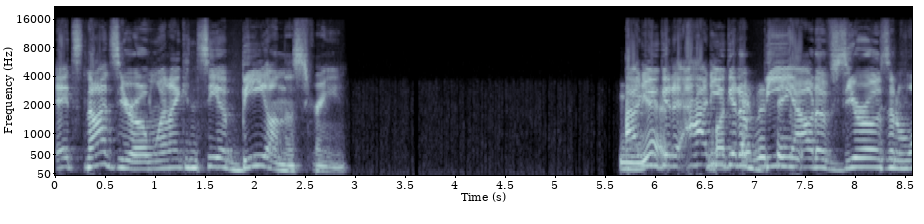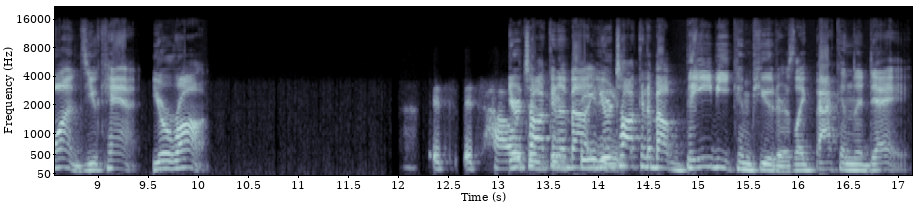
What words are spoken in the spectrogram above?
It's not zero and one. I can see a B on the screen. How do Yes, you get a, how do you get a B out of zeros and ones? You can't. You're wrong. It's it's how You're it talking about you're talking about baby computers like back in the day.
